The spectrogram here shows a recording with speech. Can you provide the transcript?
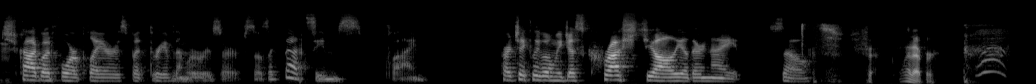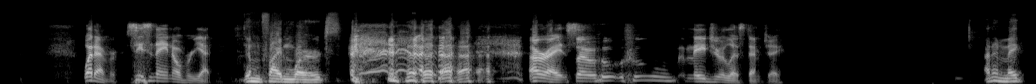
Chicago had four players, but three of them were reserves. So I was like, that seems fine. Particularly when we just crushed y'all the other night. So whatever. Whatever. Season ain't over yet. Them fighting words. all right. So who who made your list, MJ? I didn't make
